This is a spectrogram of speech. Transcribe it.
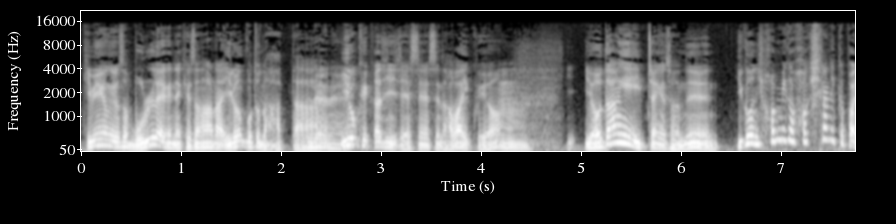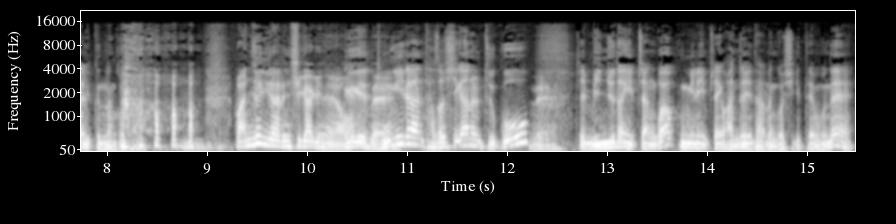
김혜영 여사 몰래 그냥 계산하라 이런 것도 나왔다. 네네. 이렇게까지 이제 SNS에 나와 있고요. 음. 여당의 입장에서는 이건 혐의가 확실하니까 빨리 끝난 거다. 음. 완전히 다른 시각이네요. 이게 네. 동일한 다섯 시간을 두고 네. 이제 민주당 입장과 국민의 입장이 완전히 다른 것이기 때문에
